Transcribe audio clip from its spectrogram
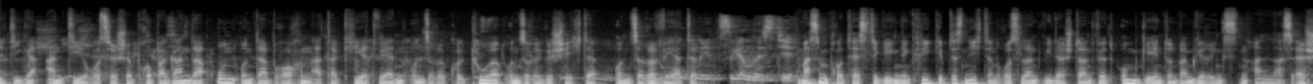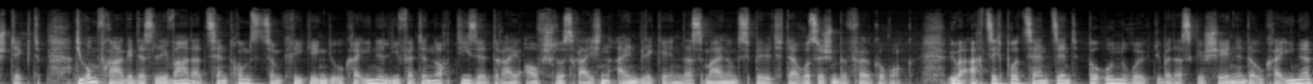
gewaltige antirussische Propaganda. Ununterbrochen attackiert werden unsere Kultur, unsere Geschichte, unsere Werte. Massenproteste gegen den Krieg gibt es nicht in Russland. Widerstand wird umgehend und beim geringsten Anlass erstickt. Die Umfrage des Levada-Zentrums zum Krieg gegen die Ukraine lieferte noch diese drei aufschlussreichen Einblicke in das Meinungsbild der russischen Bevölkerung. Über 80 Prozent sind beunruhigt über das Geschehen in der Ukraine.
